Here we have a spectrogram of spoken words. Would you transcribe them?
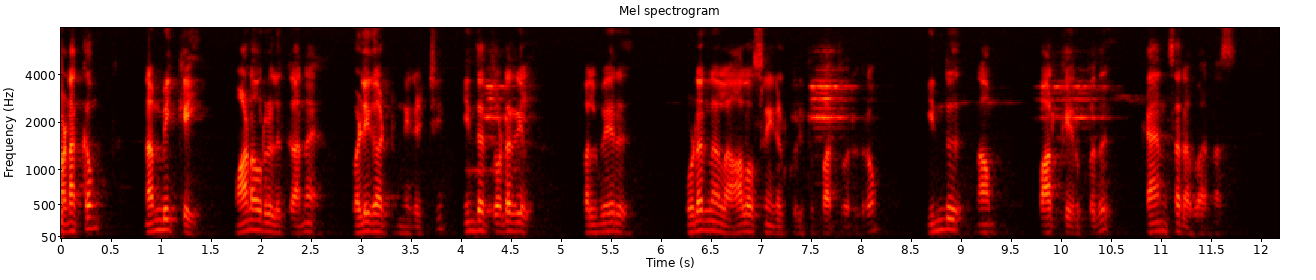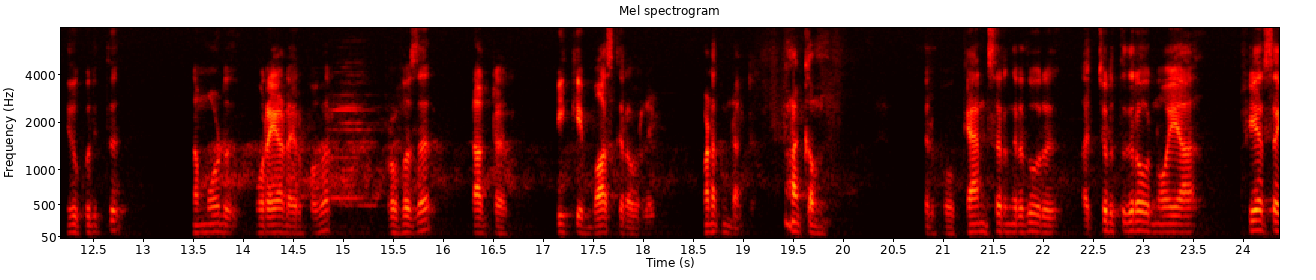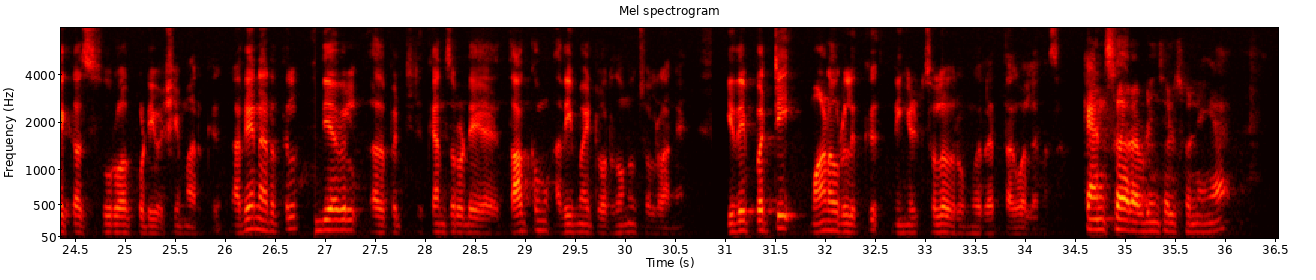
வணக்கம். நம்பிக்கை மாணவர்களுக்கான வழிகாட்டும் நிகழ்ச்சி. இந்த தொடரில் பல்வேறு உடல்நல ஆலோசனைகள் குறித்து பார்த்து வருகிறோம். இன்று நாம் பார்க்க இருப்பது கேன்சர் அவேர்னஸ் இது குறித்து நம்மோடு உரையாட இருப்பவர் professor doctor P K Bhaskar அவர்கள். வணக்கம் டாக்டர். வணக்கம். இப்போ கேன்சருங்கிறது ஒரு அச்சுறுத்துகிற ஒரு நோயா ஃபியர் சைக்காஸ் உருவாக்கக்கூடிய விஷயமா இருக்கு. அதே நேரத்தில் இந்தியாவில் அதை பற்றி கேன்சருடைய தாக்கம் அதிகமாயிட்டு வருதுன்னு சொல்றாங்க. இதை பற்றி மாணவர்களுக்கு நீங்கள் சொல்ல விரும்புகிற தகவல் என்ன சார்? கேன்சர் அப்படின்னு சொல்லி சொன்னீங்க.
